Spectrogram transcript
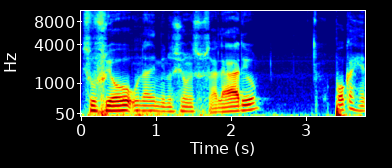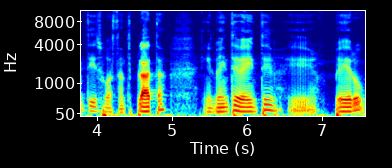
sufrió una disminución en su salario, poca gente hizo bastante plata en el 2020, pero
